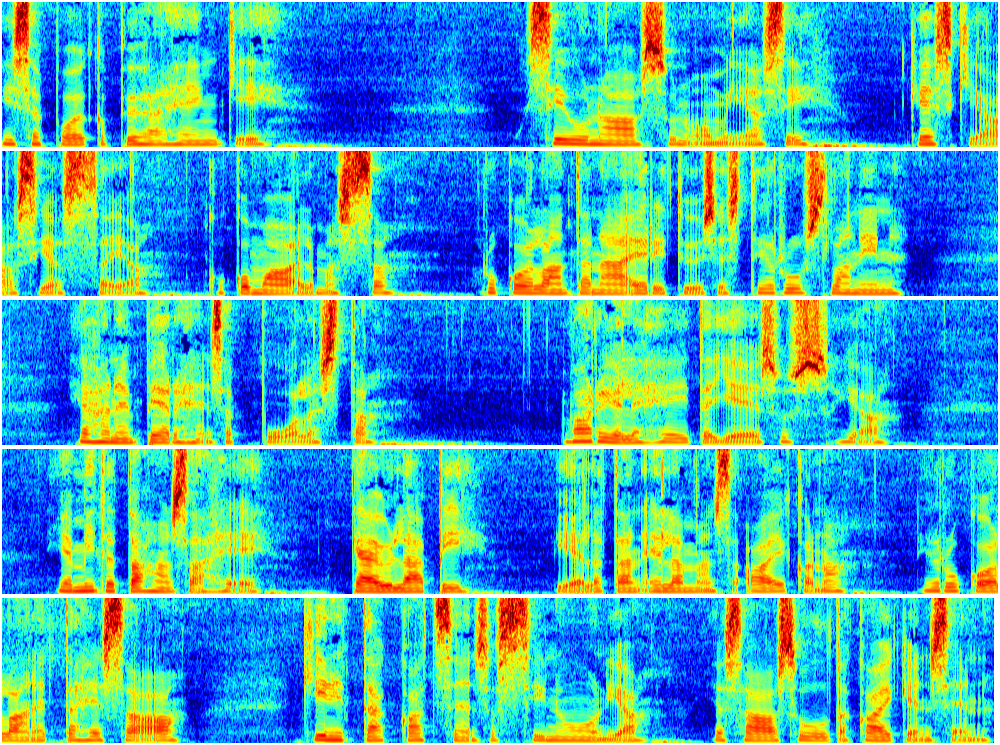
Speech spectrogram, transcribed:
Isä, Poika, Pyhä Henki. Siunaa sun omiasi Keski-Aasiassa ja koko maailmassa – Rukoillaan tänään erityisesti Ruslanin ja hänen perheensä puolesta. Varjele heitä Jeesus ja, ja mitä tahansa he käy läpi vielä tämän elämänsä aikana, niin rukoillaan, että he saa kiinnittää katseensa sinuun ja, ja saa sulta kaiken sen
